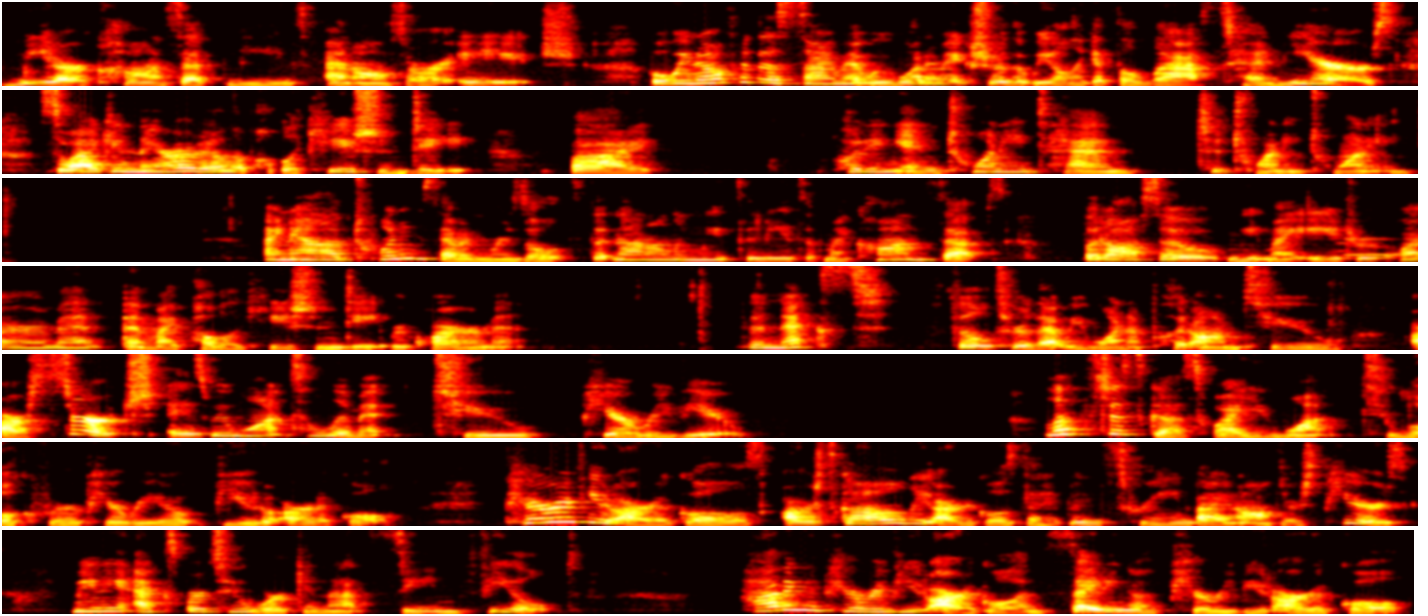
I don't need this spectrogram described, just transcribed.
meet our concept needs and also our age. But we know for the assignment we want to make sure that we only get the last 10 years, so I can narrow down the publication date by putting in 2010 to 2020. I now have 27 results that not only meet the needs of my concepts, but also meet my age requirement and my publication date requirement. The next filter that we want to put onto our search is we want to limit to peer review. Let's discuss why you want to look for a peer-reviewed article. Peer-reviewed articles are scholarly articles that have been screened by an author's peers, meaning experts who work in that same field. Having a peer-reviewed article and citing a peer-reviewed article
